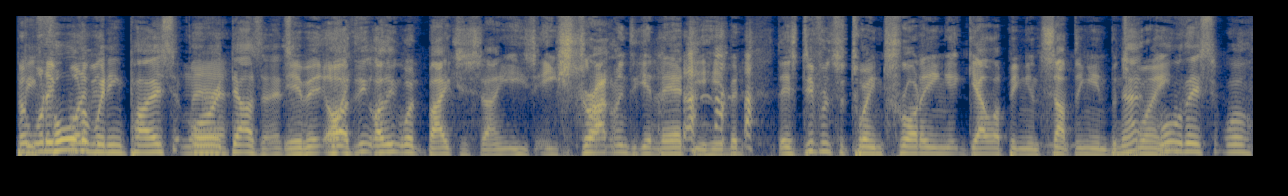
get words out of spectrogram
But what if- before what the if winning post or it doesn't, it's Yeah, but I think I think what Bakes is saying he's he's struggling to get it out to you here. But there's difference between trotting, galloping, and something in no, between. all this. Well,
